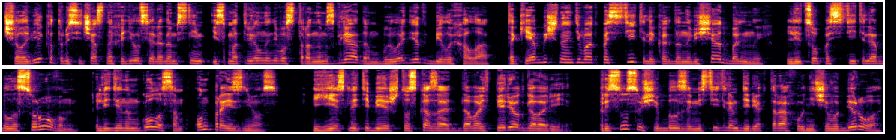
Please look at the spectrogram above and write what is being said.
Человек, который сейчас находился рядом с ним и смотрел на него странным взглядом, был одет в белый халат. Такие обычно одевают посетители, когда навещают больных. Лицо посетителя было суровым. Ледяным голосом он произнес. «Если тебе что сказать, давай вперед говори». Присутствующий был заместителем директора охотничьего бюро.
